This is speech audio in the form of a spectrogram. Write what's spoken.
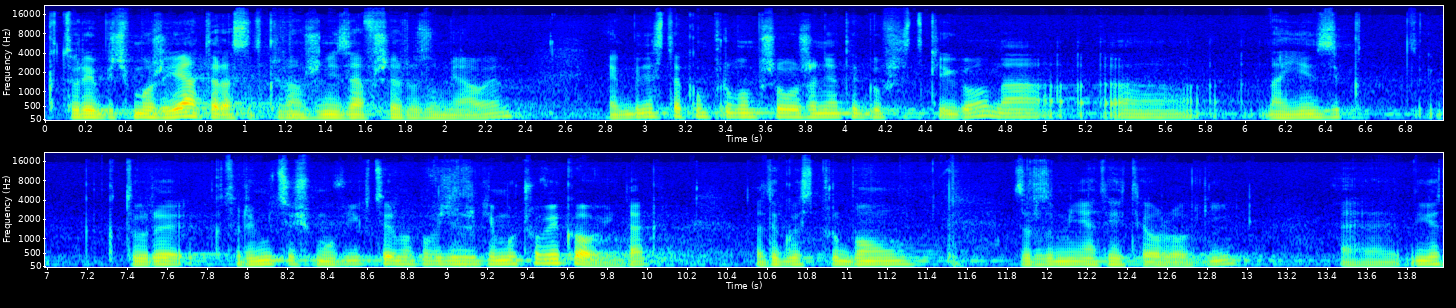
której być może ja teraz odkrywam, że nie zawsze rozumiałem. Jakby jest taką próbą przełożenia tego wszystkiego na, na język, który, który mi coś mówi, który ma powiedzieć drugiemu człowiekowi. Tak? Dlatego jest próbą zrozumienia tej teologii e, i,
